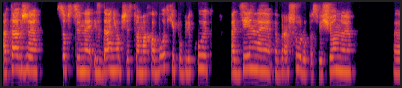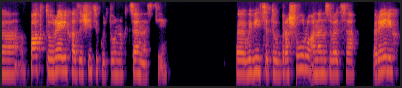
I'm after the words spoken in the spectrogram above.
а также, собственно, издание общества Махабодхи публикует отдельную брошюру, посвященную э, пакту Рериха о защите культурных ценностей. Э, Вы видите эту брошюру, она называется «Рерих.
